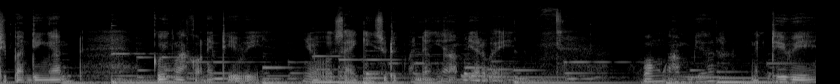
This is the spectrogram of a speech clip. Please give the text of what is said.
dibandingkan gue ngelakoknya dewi yo saiki sudut pandangnya ambiar wae. Wong ambiar nek dewi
